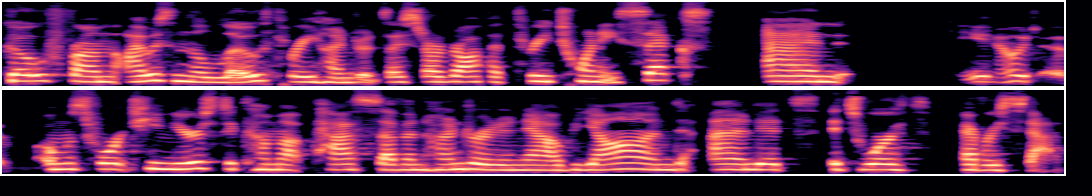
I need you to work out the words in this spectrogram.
go from, I was in the low 300s. I started off at 326 and you know almost 14 years to come up past 700 and now beyond and it's it's worth every step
